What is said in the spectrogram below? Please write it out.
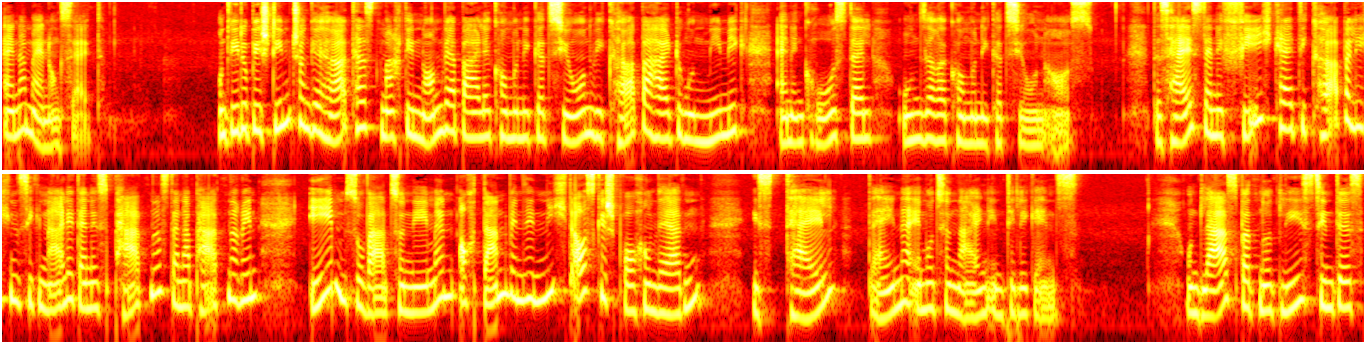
einer Meinung seid. Und wie du bestimmt schon gehört hast, macht die nonverbale Kommunikation wie Körperhaltung und Mimik einen Großteil unserer Kommunikation aus. Das heißt, deine Fähigkeit, die körperlichen Signale deines Partners, deiner Partnerin ebenso wahrzunehmen, auch dann, wenn sie nicht ausgesprochen werden, ist Teil deiner emotionalen Intelligenz. Und last but not least sind es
